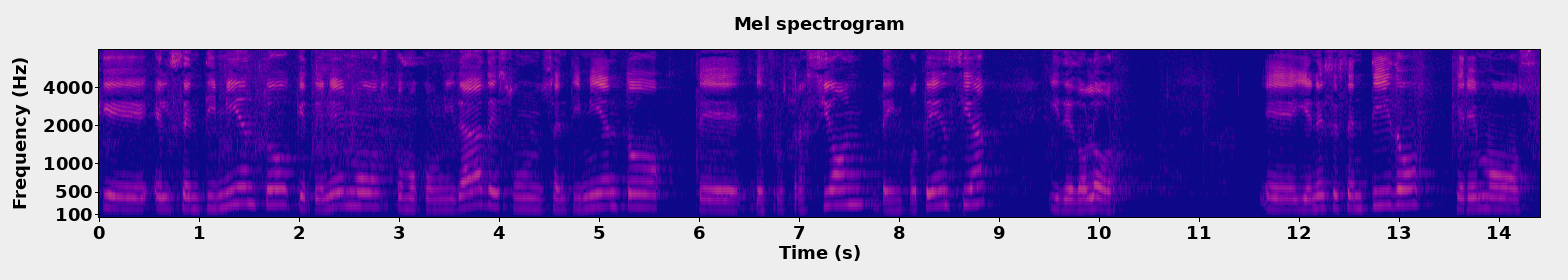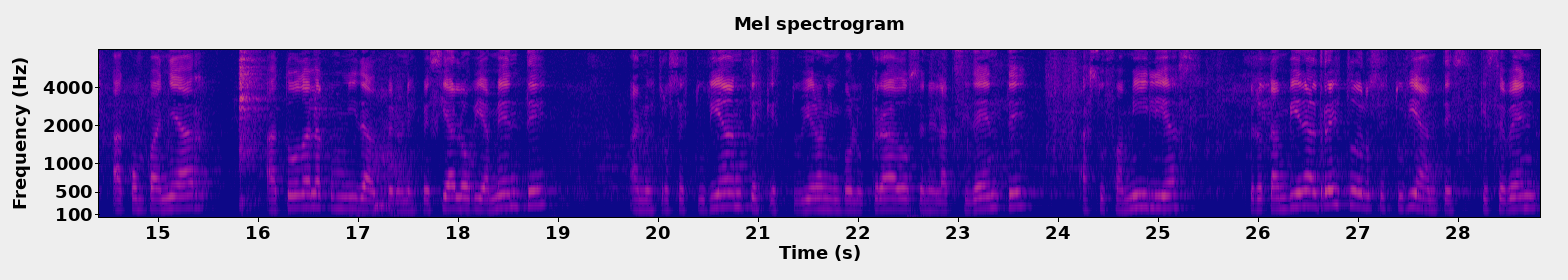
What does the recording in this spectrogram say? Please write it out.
que el sentimiento que tenemos como comunidad es un sentimiento de frustración, de impotencia y de dolor. Eh, y en ese sentido queremos acompañar a toda la comunidad, pero en especial obviamente a nuestros estudiantes que estuvieron involucrados en el accidente, a sus familias, pero también al resto de los estudiantes que se ven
